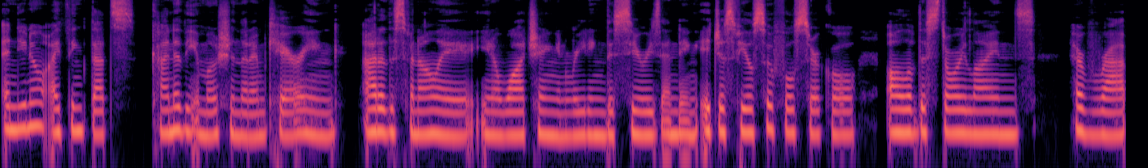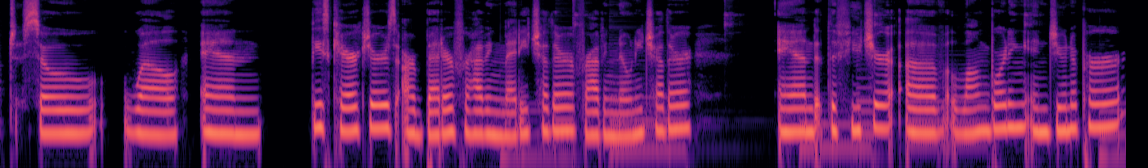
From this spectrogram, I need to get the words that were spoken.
And you know, I think that's kind of the emotion that I'm carrying out of this finale, you know, watching and reading this series ending. It just feels so full circle. All of the storylines have wrapped so well, and these characters are better for having met each other, for having known each other. And the future of longboarding in Juniper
